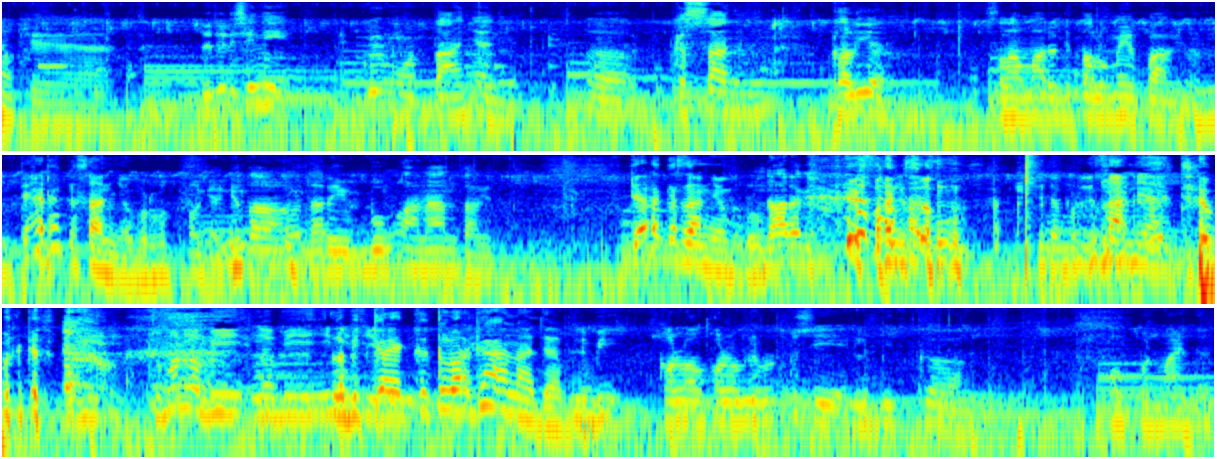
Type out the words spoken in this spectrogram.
Oke. Jadi di sini gue mau tanya nih eh, kesan kalian selama ada di Talumepa gitu. Tidak ada kesannya, Bro. Oke, kita dari Bung Ananta gitu. Tidak ada kesannya, Bro. Nggak ada Fansong Tidak berkesan ya. tidak berkesan. Cuman lebih lebih ini Lebih sih, ke kekeluargaan aja. lebih kalau kalau menurutku sih lebih ke open minded.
